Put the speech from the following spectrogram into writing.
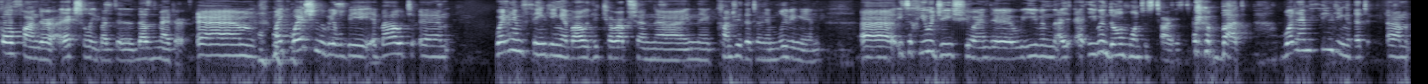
co-founder, actually, but uh, doesn't matter. Um, my question will be about um, when I'm thinking about the corruption uh, in the country that I am living in. Uh, it's a huge issue, and uh, we even I, I, even don't want to start it. but what I'm thinking that um,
